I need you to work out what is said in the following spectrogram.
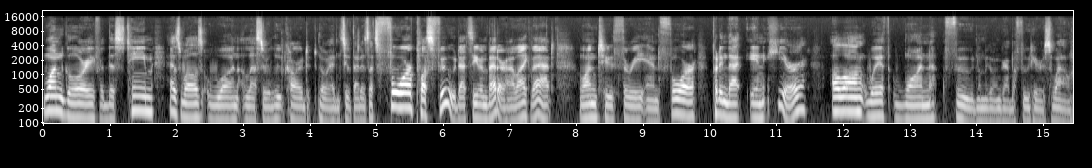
One glory for this team, as well as one lesser loot card. Go ahead and see what that is. That's four plus food. That's even better. I like that. One, two, three, and four. Putting that in here along with one food. Let me go and grab a food here as well.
